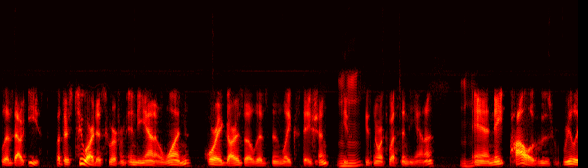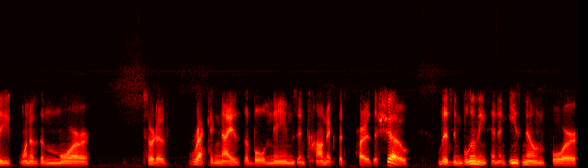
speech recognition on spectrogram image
lives out east. But there's two artists who are from Indiana. One, Jorge Garza, lives in Lake Station. Mm-hmm. He's, he's, Northwest Indiana. Mm-hmm. And Nate Powell, who's really one of the more sort of recognizable names in comics that's part of the show, lives in Bloomington, and he's known for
